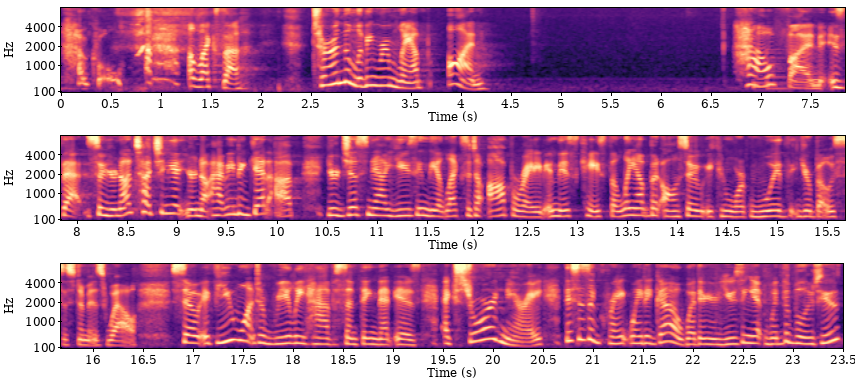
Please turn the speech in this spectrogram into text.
How cool. Alexa, turn the living room lamp on. How fun is that? So you're not touching it, you're not having to get up, you're just now using the Alexa to operate, in this case, the lamp, but also it can work with your Bose system as well. So if you want to really have something that is extraordinary, this is a great way to go, whether you're using it with the Bluetooth,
